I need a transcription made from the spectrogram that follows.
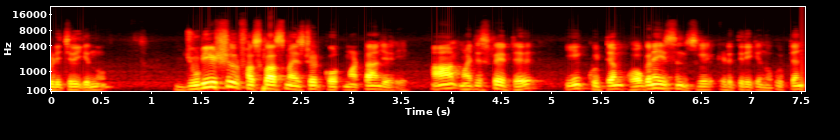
പിടിച്ചിരിക്കുന്നു. Judicial first class magistrate court Mattancherry ആ മജിസ്ട്രേറ്റ് ഈ കുറ്റം കോഗ്നൈസൻസിൽ എടുത്തിരിക്കുന്നു കുറ്റം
